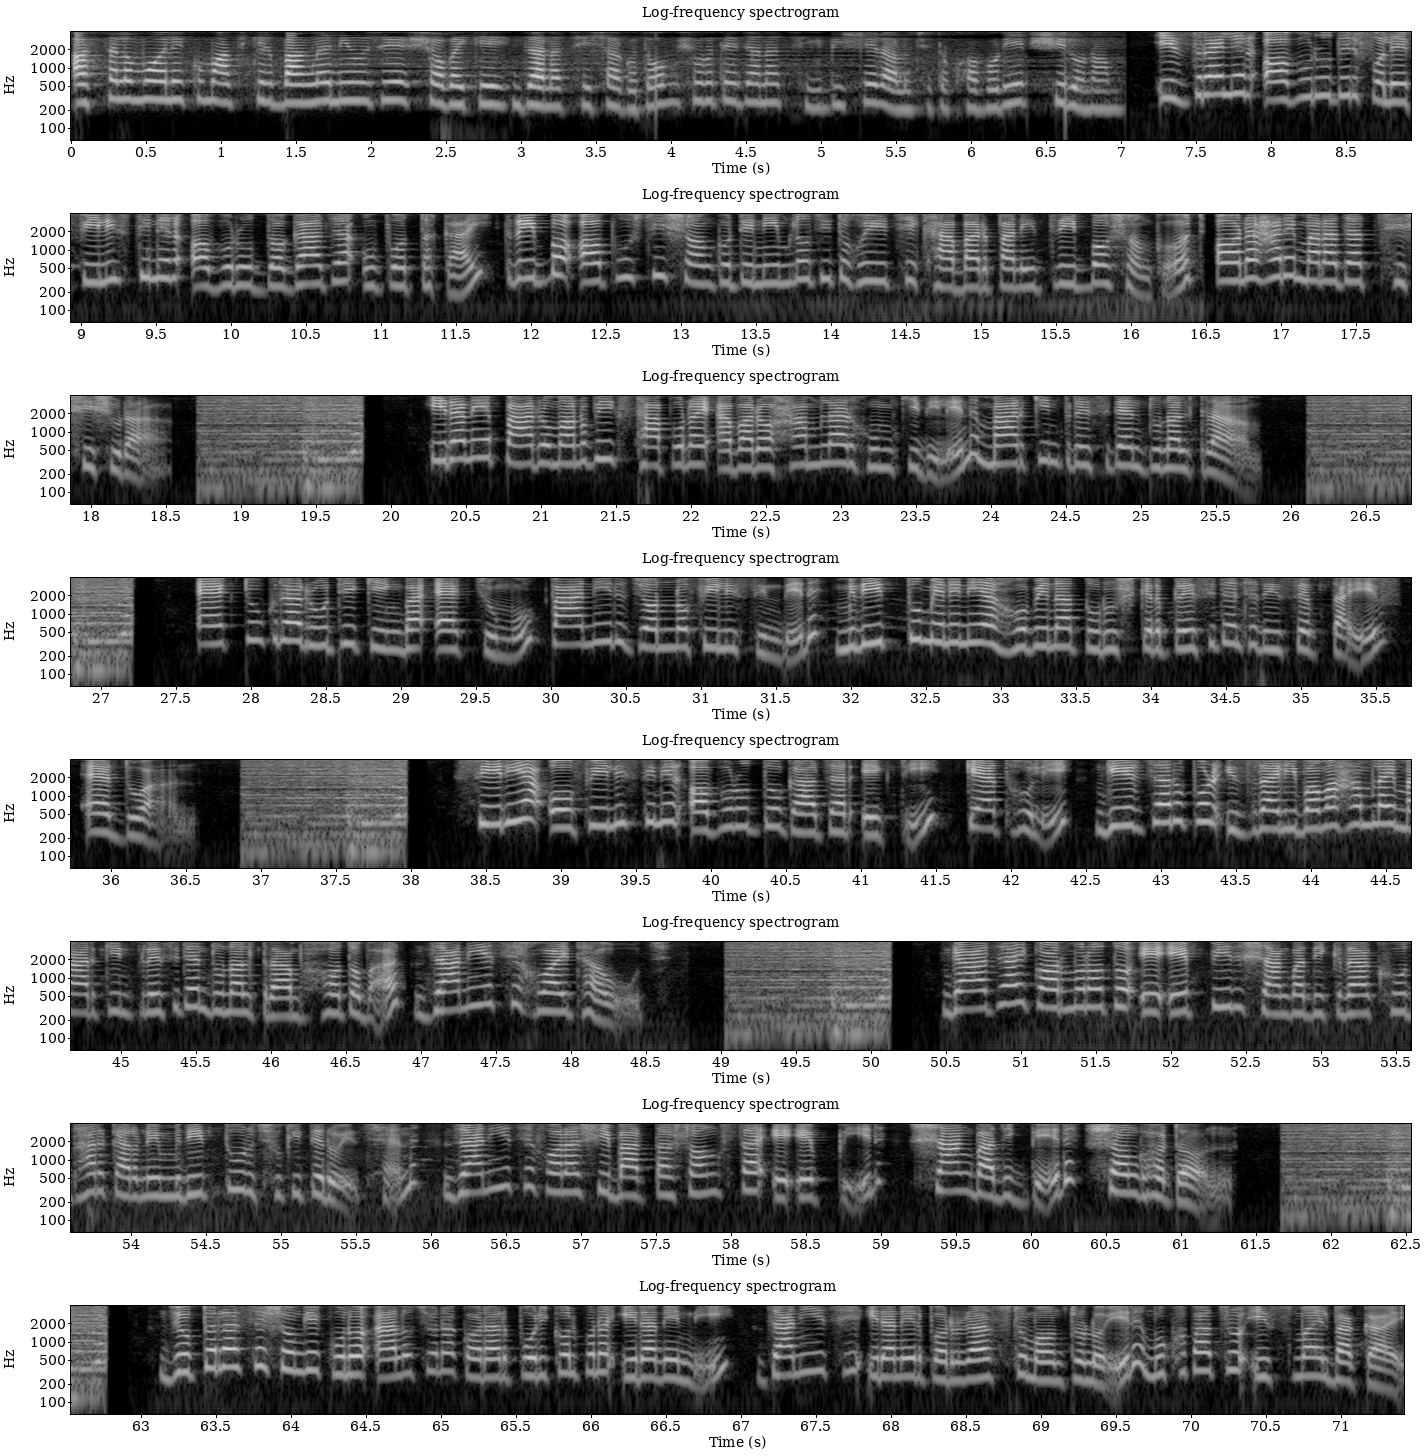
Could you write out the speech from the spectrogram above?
আসসালামু আলাইকুম। আজকের বাংলা নিউজে সবাইকে জানাচ্ছি স্বাগতম। শুরুতে জানাচ্ছি বিশ্বের আলোচিত খবরের শিরোনাম। ইসরায়েলের অবরোধের ফলে ফিলিস্তিনের অবরুদ্ধ গাজা উপত্যকায় তীব্র অপুষ্টির সংকটে নিম্নজিত হয়েছে খাবার পানি তীব্র সংকট। অনাহারে মারা যাচ্ছে শিশুরা। ইরানে পারমাণবিক স্থাপনায় আবারও হামলার হুমকি দিলেন মার্কিন প্রেসিডেন্ট ডোনাল্ড ট্রাম্প। এক টুকরা রুটি কিংবা এক চুমুক পানির জন্য ফিলিস্তিনদের মৃত্যু মেনে নেওয়া হবে না তুরস্কের president Recep Tayyip Erdogan. Syria ও ফিলিস্তিনের অবরুদ্ধ গাজার একটি ক্যাথলিক গির্জার উপর ইসরায়েলি বোমা হামলায় মার্কিন প্রেসিডেন্ট ডোনাল্ড ট্রাম্প হতবাক, জানিয়েছে হোয়াইট হাউস। গাজায় কর্মরত এএফপির সাংবাদিকরা ক্ষুধার কারণে মৃত্যুর ঝুঁকিতে রয়েছেন, জানিয়েছে ফরাসি বার্তা সংস্থা এএফপির সাংবাদিকদের সংগঠন। যুক্তরাষ্ট্রের সঙ্গে কোনো আলোচনা করার পরিকল্পনা ইরানের নেই, জানিয়েছে ইরানের পররাষ্ট্র মন্ত্রণালয়ের মুখপাত্র ইসমাইল বাকাই।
